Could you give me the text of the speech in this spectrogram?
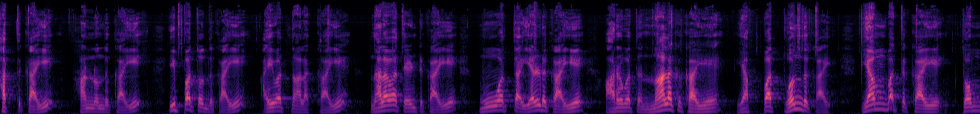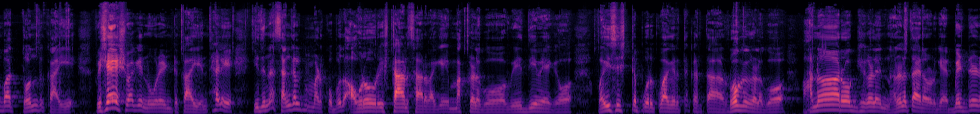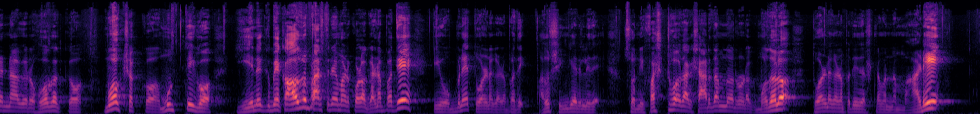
ಹತ್ತು ಕಾಯಿ, ಹನ್ನೊಂದು ಕಾಯಿ, ಇಪ್ಪತ್ತೊಂದು ಕಾಯಿ, ಐವತ್ನಾಲ್ಕು ಕಾಯಿ ನಲವತ್ತೆಂಟು ಕಾಯಿ ಮೂವತ್ತ ಎರಡು ಕಾಯಿ ಅರವತ್ತ ನಾಲ್ಕು ಕಾಯಿ ಎಪ್ಪತ್ತೊಂದು ಕಾಯಿ ಎಂಬತ್ತು ಕಾಯಿ. ತೊಂಬತ್ತೊಂದು ಕಾಯಿ, ವಿಶೇಷವಾಗಿ ನೂರೆಂಟು ಕಾಯಿ ಅಂತ ಹೇಳಿ ಇದನ್ನು ಸಂಕಲ್ಪ ಮಾಡ್ಕೋಬೋದು. ಅವ್ರವ್ರ ಇಷ್ಟಾನುಸಾರವಾಗಿ ಮಕ್ಕಳಿಗೋ, ವಿದ್ಯೆಗೋ, ವೈಶಿಷ್ಟ್ಯಪೂರ್ವಕವಾಗಿರ್ತಕ್ಕಂಥ ರೋಗಗಳಿಗೋ ಅನಾರೋಗ್ಯಗಳನ್ನು ನರಳುತ್ತಾ ಇರೋರಿಗೆ ಬೆಡ್ ಆಗಿರೋ ಹೋಗೋಕ್ಕೋ, ಮೋಕ್ಷಕ್ಕೋ, ಮುಕ್ತಿಗೋ, ಏನಕ್ಕೆ ಬೇಕಾದರೂ ಪ್ರಾರ್ಥನೆ ಮಾಡ್ಕೊಳ್ಳೋ ಗಣಪತಿ, ಈ ಒಬ್ಬನೇ ತೋರಣ ಗಣಪತಿ. ಅದು ಶೃಂಗೇರಿಲಿದೆ ಸೊ ನೀವು ಫಸ್ಟ್ ಹೋದಾಗ ಶಾರದಾಮ್ನವ್ರು ನೋಡೋಕೆ ಮೊದಲು ತೋರಣ ಗಣಪತಿ ದರ್ಶನವನ್ನು ಮಾಡಿ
